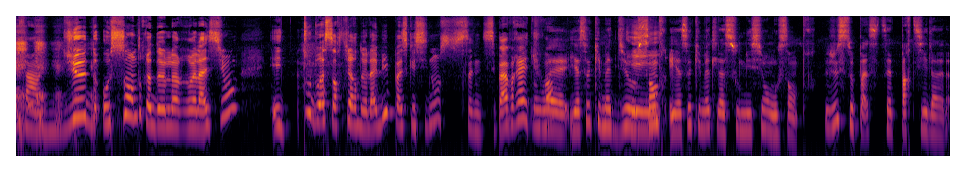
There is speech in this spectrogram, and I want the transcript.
enfin, Dieu au centre de leur relation et tout doit sortir de la Bible parce que sinon, c'est pas vrai, tu vois. Il y a ceux qui mettent Dieu au centre et il y a ceux qui mettent la soumission au centre. Juste cette partie-là, là.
